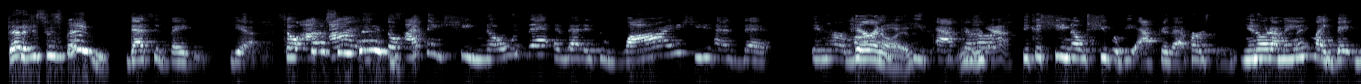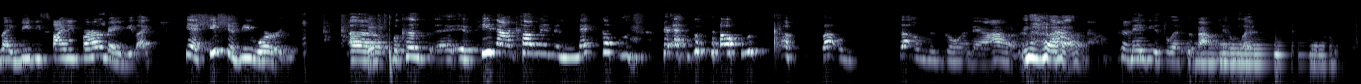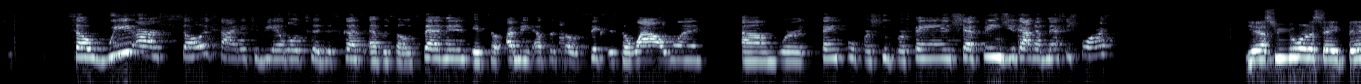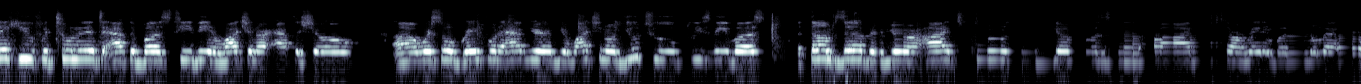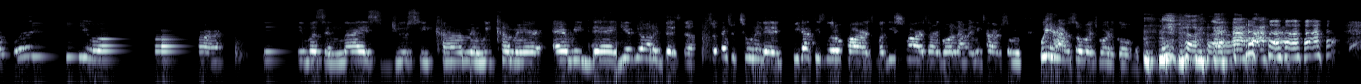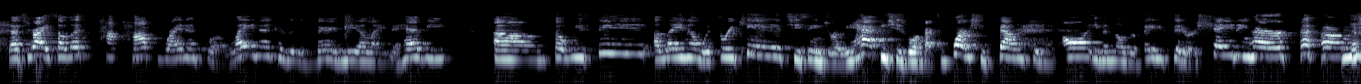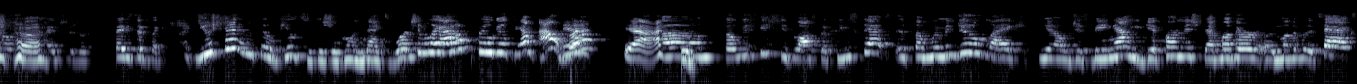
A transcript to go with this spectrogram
That is his baby. That's his baby. Yeah. So I, That's his I so I think she knows that, and that is why she has that in her mind Paranoid. that he's after Mhm. her Yeah. because she knows she would be after that person. You know what I mean? Like ba- like Bebe's fighting for her baby. Like yeah, she should be worried. Uh, Yep. because uh, if he not coming in the next couple of episodes, something something is going down. I don't know. I don't know. Maybe it's less about him, but so we are so excited to be able to discuss episode seven. It's a, I mean episode six. It's a wild one. Um, we're thankful for super fans. Chef Beanz, you got a message for us? Yes, we want to say thank you for tuning in to AfterBuzz TV and watching our after show. Uh, we're so grateful to have you here. If you're watching on YouTube, please leave us a thumbs up. If you're on iTunes, give us a five star rating. But no matter where you are, leave us a nice, juicy comment. We come here every day, give you all the good stuff. So thanks for tuning in. We got these little fires, but these fires aren't going out anytime soon. We have so much more to go. That's right. So let's hop, right into Elena because it was very Mia Elena heavy. Um, so we see Elena with three kids. She seems really happy. She's going back to work. She's balancing it all, even though the babysitter is shading her. So babysitter's like, you shouldn't feel guilty because you're going back to work. She's like, I don't feel guilty. I'm out. yeah. bruh." Yeah. um, but we see she's lost a few steps, as some women do, like you know, just being out, you get punished. That mother uh, motherhood tax.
